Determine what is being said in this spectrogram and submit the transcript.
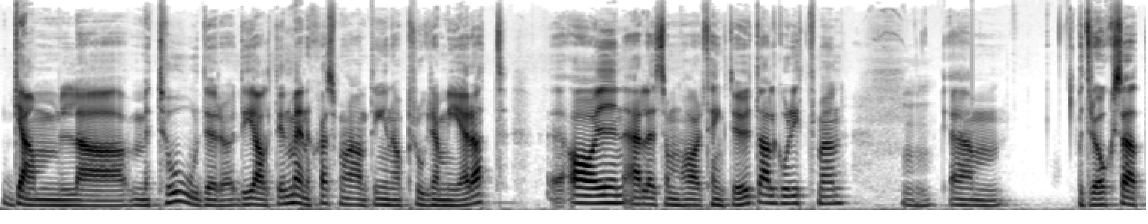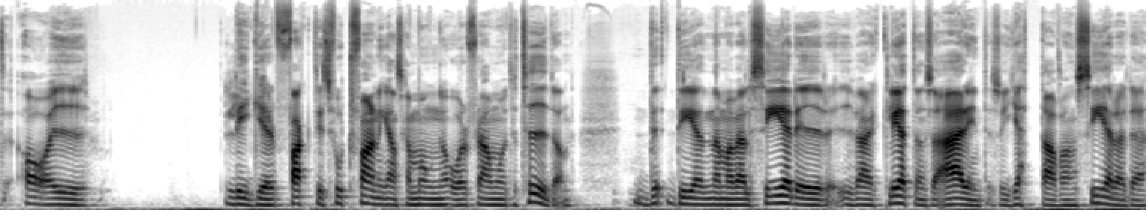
gamla metoder. Det är alltid en människa som antingen har programmerat eh, AI eller som har tänkt ut algoritmen. Mm. Um, jag tror också att AI ligger faktiskt fortfarande ganska många år framåt i tiden det, det, när man väl ser det i, i verkligheten så är det inte så jätteavancerade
